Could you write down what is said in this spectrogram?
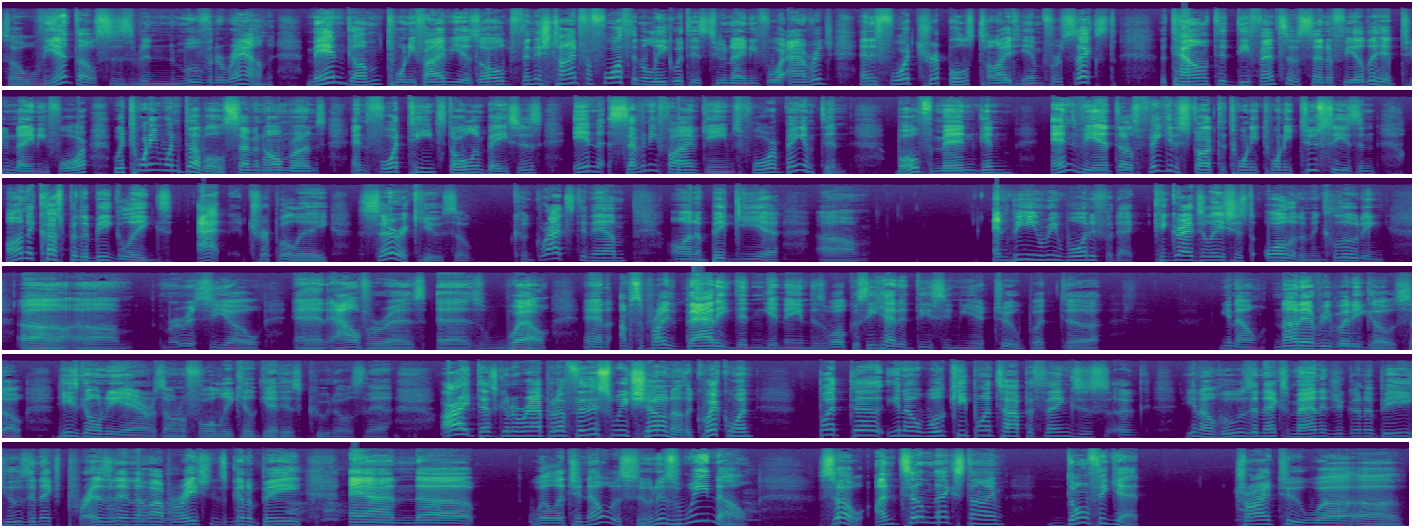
So Vientos has been moving around. Mangum, 25 years old, finished tied for fourth in the league with his 294 average, and his four triples tied him for sixth. The talented defensive center fielder hit 294 with 21 doubles, 7 home runs, and 14 stolen bases in 75 games for Binghamton. Both Mangum and Vientos figure to start the 2022 season on the cusp of the big leagues at AAA Syracuse. So, congrats to them on a big year um, and being rewarded for that. Congratulations to all of them, including uh, um, Mauricio and Alvarez as well. And I'm surprised Baty didn't get named as well because he had a decent year too. But uh, you know, not everybody goes. So he's going to the Arizona Fall League. He'll get his kudos there. All right, that's going to wrap it up for this week's show. Another quick one. But, uh, you know, we'll keep on top of things. Is uh, you know, who's the next manager going to be? Who's the next president of operations going to be? And uh, we'll let you know as soon as we know. So until next time, don't forget try to uh, uh,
